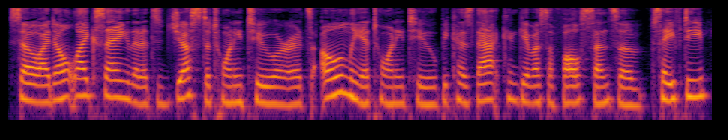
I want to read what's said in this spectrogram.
So I don't like saying that it's just a 22 or it's only a 22 because that can give us a false sense of safety.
